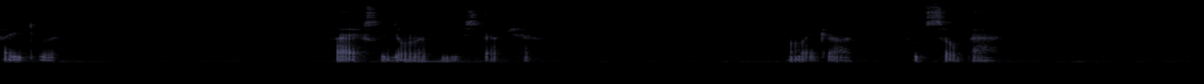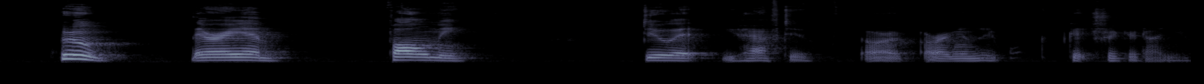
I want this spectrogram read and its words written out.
How do you do it? I actually don't ever use Snapchat. Oh my god, I'm so bad. Boom! There I am. Follow me. Do it. You have to. Or, or I'm going to get triggered on you.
